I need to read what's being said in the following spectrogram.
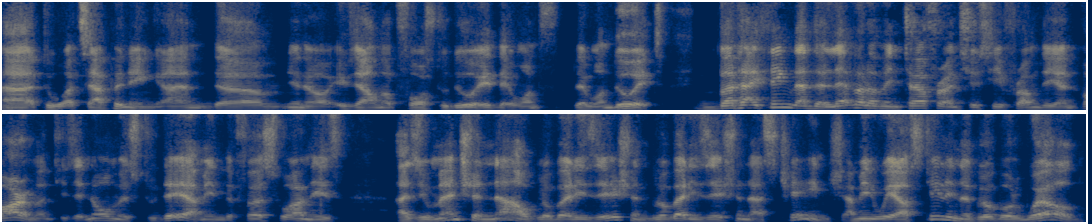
uh, to what's happening. And um, you know if they are not forced to do it they won't they won't do it. But I think that the level of interference you see from the environment is enormous today. I mean, the first one is, as you mentioned now, globalization. Globalization has changed. I mean, we are still in a global world,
